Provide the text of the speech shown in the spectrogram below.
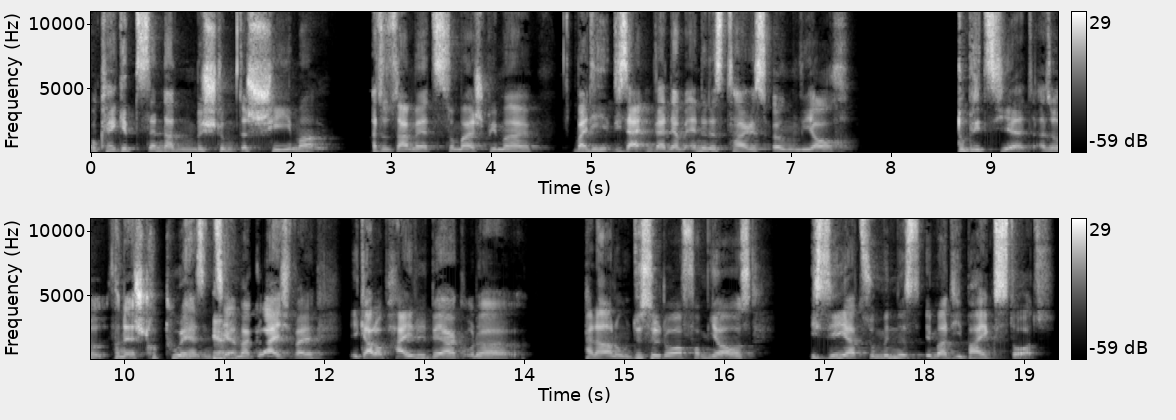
Okay, gibt es denn dann ein bestimmtes Schema? Also sagen wir jetzt zum Beispiel mal, weil die, die Seiten werden ja am Ende des Tages irgendwie auch dupliziert. Also von der Struktur her sind ja. sie ja immer gleich, weil egal ob Heidelberg oder keine Ahnung, Düsseldorf von mir aus, ich sehe ja zumindest immer die Bikes dort.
